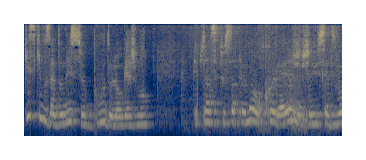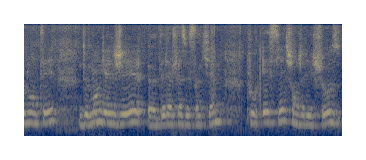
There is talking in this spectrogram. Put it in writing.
qu'est-ce qui vous a donné ce goût de l'engagement? Eh bien, c'est tout simplement au collège, j'ai eu cette volonté de m'engager euh, dès la classe de 5e pour essayer de changer les choses.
